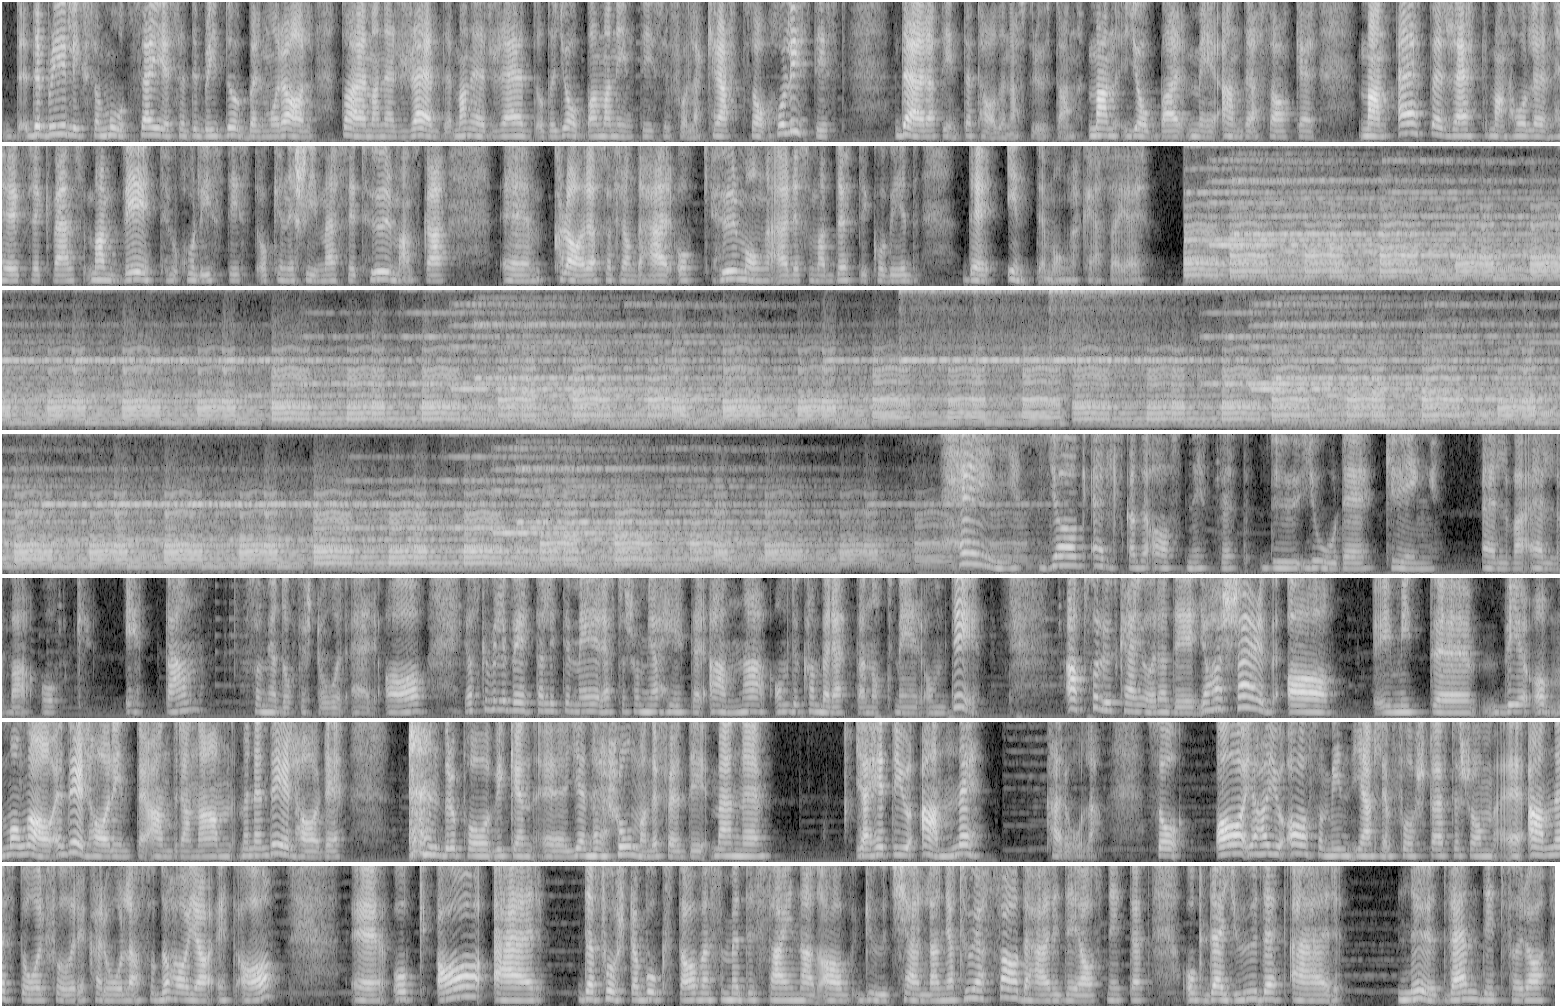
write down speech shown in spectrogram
det blir liksom motsägelse, det blir dubbelmoral. Då är man rädd, man är rädd och då jobbar man inte i sin fulla kraft. Så holistiskt, det är att inte ta den här sprutan. Man jobbar med andra saker. Man äter rätt, man håller en hög frekvens, man vet holistiskt och energimässigt hur man ska eh, klara sig från det här och hur många är det som har dött i covid? Det är inte många kan jag säga er. Jag älskade avsnittet du gjorde kring 1111 och ettan som jag då förstår är A. Jag skulle vilja veta lite mer eftersom jag heter Anna, om du kan berätta något mer om det. Absolut kan jag göra det. Jag har själv A i mitt... Eh, många, en del har inte andra namn, men en del har det. det beror på vilken eh, generation man är född i. Men eh, jag heter ju Anne Carola. Så A, jag har ju A som min egentligen första eftersom eh, Anne står före Carola, så då har jag ett A. Eh, och A är den första bokstaven som är designad av Gudkällan. Jag tror jag sa det här i det avsnittet. Och där ljudet är nödvändigt för att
